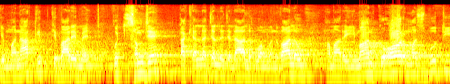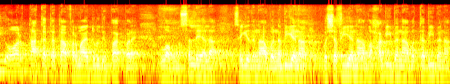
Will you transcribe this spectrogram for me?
के मनाकब के बारे में कुछ समझें। ताकि अल्लाह जल जलाल हुआ मनवा लो हमारे ईमान को और मजबूती और ताकत अता फरमाए, दुरुद पाक पढ़े। अल्लाह सल सैदना व नबीना व शफ़ीना व हबीबना व तबीबना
